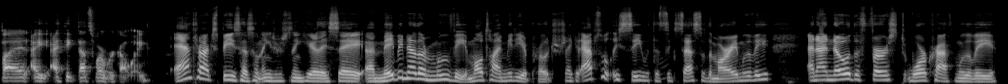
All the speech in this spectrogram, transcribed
but I, I think that's where we're going. Anthrax Bees has something interesting here. They say uh, maybe another movie, a multimedia approach, which I could absolutely see with the success of the Mario movie. And I know the first Warcraft movie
